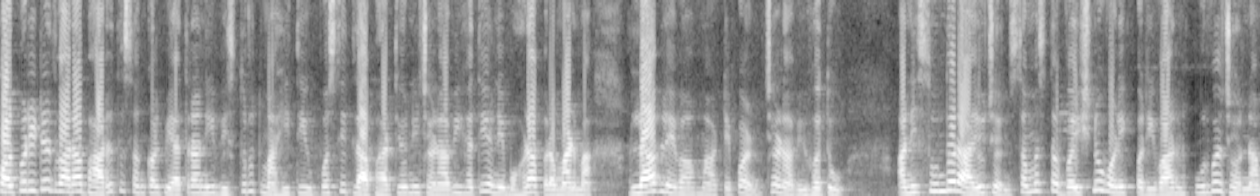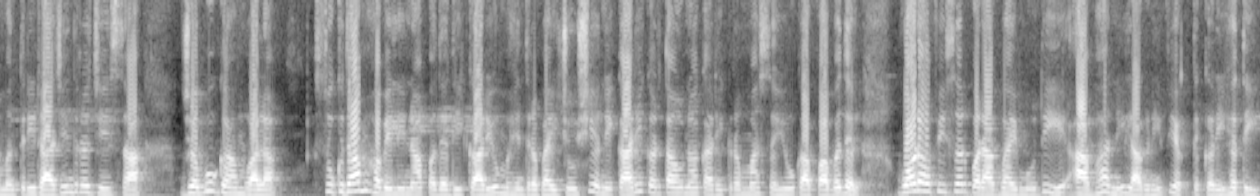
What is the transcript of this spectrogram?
કોર્પોરેટર દ્વારા ભારત સંકલ્પ યાત્રાની વિસ્તૃત માહિતી ઉપસ્થિત લાભાર્થીઓને જણાવી હતી અને બહોળા પ્રમાણમાં લાભ લેવા માટે પણ જણાવ્યું હતું. અને સુંદર આયોજન સમસ્ત વૈષ્ણવ વણિક પરિવાર પૂર્વ ઝોનના મંત્રી રાજેન્દ્ર જે શાહ જબુ ગામવાલા સુખધામ હવેલીના પદાધિકારીઓ મહેન્દ્રભાઈ જોશી અને કાર્યકર્તાઓના કાર્યક્રમમાં સહયોગ આપવા બદલ વોર્ડ ઓફિસર પરાગભાઈ મોદીએ આભારની લાગણી વ્યક્ત કરી હતી.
